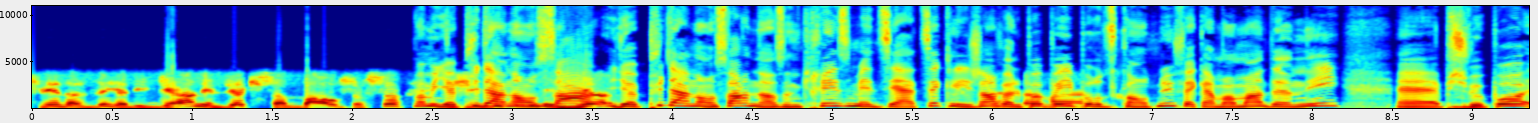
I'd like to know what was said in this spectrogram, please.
tu viens de le dire, il y a des grands médias qui se basent sur ça. Non, mais il n'y a plus d'annonceurs. Il y a plus d'annonceurs dans une crise médiatique. Les gens ne veulent pas payer pour du contenu. Fait qu'à un moment donné, euh, puis je veux pas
